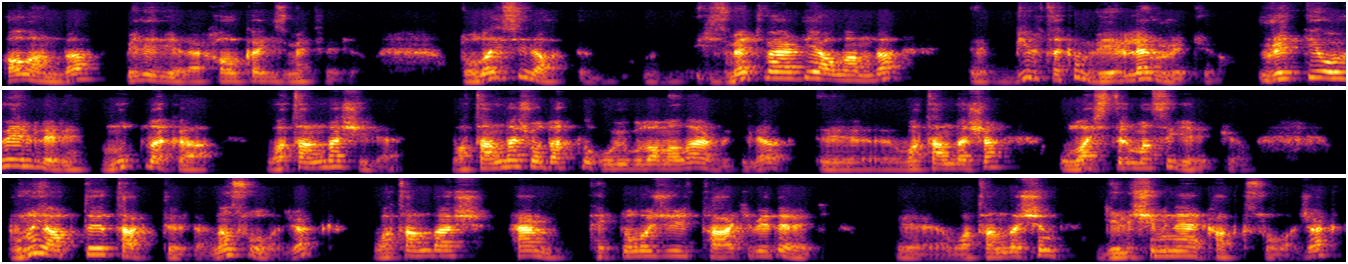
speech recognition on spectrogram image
alanda belediyeler halka hizmet veriyor. Dolayısıyla e, hizmet verdiği alanda e, bir takım veriler üretiyor. Ürettiği o verileri mutlaka vatandaş ile vatandaş odaklı uygulamalar ile e, vatandaşa ulaştırması gerekiyor. Bunu yaptığı takdirde nasıl olacak? Vatandaş hem teknolojiyi takip ederek e, vatandaşın gelişimine katkısı olacak,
